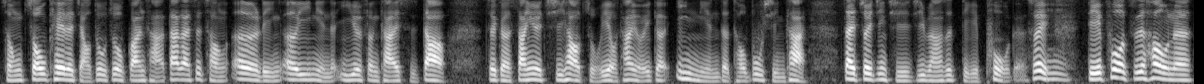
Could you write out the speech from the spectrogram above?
从周 K 的角度做观察，大概是从二零二一年的一月份开始到这个三月七号左右，它有一个一年的头部形态，在最近其实基本上是跌破的。所以嗯跌破之后呢，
